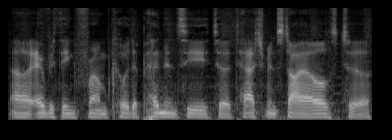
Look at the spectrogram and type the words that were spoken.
Uh, everything from codependency to attachment styles to,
